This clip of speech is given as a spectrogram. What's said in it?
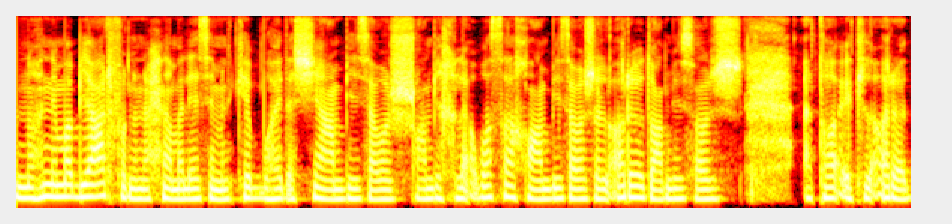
إنه هن ما بيعرفوا إنه نحن ما لازم نكب وهيدا الشيء عم بيزعج وعم بيخلق وسخ وعم بيزعج الأرض وعم بيزعج طاقة الأرض.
